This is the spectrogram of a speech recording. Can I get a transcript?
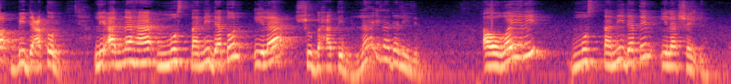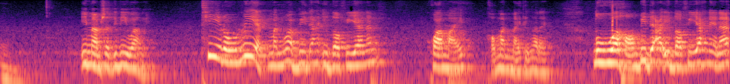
بدعة لأنها مستندة إلى شبهة لا إلى دليلเอาไกริมุสตานิดะตินอิลาชัยอินอิหม่ามชาติบีว่าไงที่เราเรียกมันว่าบิดาอิดอฟียะห์นั้น ความหมายของมันหมายถึงอะไร ตัวของบิดาอิดอฟียะห์เนี่ยนะ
